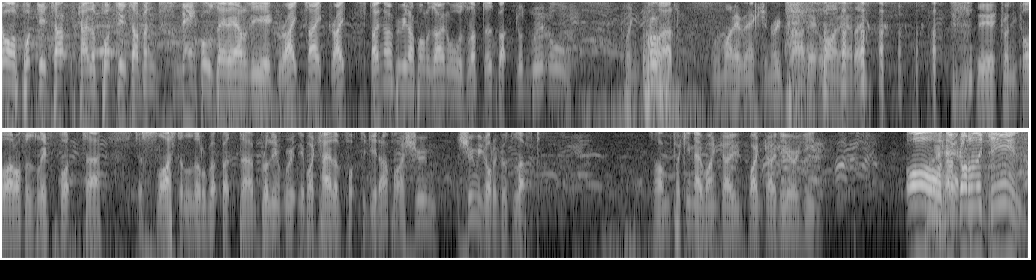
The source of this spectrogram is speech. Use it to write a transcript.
oh, foot gets up. Caleb Foot gets up and snaffles that out of the air. Great take, great. Don't know if he went up on his own or was lifted, but good work. Oh, Quinn Collard. We might have an action replay of that line out, eh? Yeah, Quinn Collard off his left foot, uh, just sliced it a little bit, but uh, brilliant work there by Caleb Foot to get up. I assume assume he got a good lift. So I'm picking they won't go won't go there again. Oh, they've got it again.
